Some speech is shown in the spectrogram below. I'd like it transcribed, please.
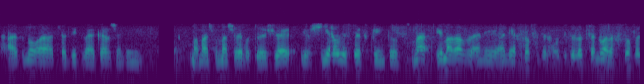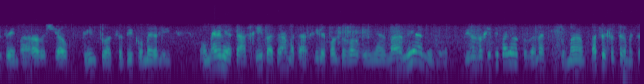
האדמו"ר הצדיק והיקר שאני ממש ממש אוהב אותו, יאשיהו יוסף פינטו. מה, אם הרב, אני, אני אחשוף את זה, למרות שזה לא צנוע לחשוף את זה, אם הרב יאשיהו פינטו הצדיק אומר לי, אומר לי, אתה הכי בדם, אתה הכי לכל דבר ועניין, מה, מי אני? לא זכיתי פה, באמת, מה, מה צריך יותר מזה?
